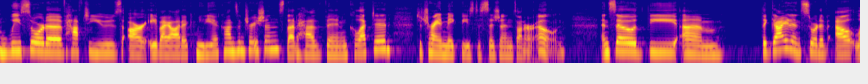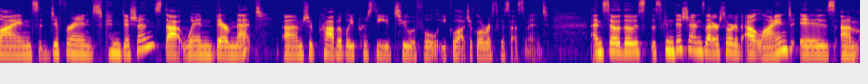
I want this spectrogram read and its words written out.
we sort of have to use our abiotic media concentrations that have been collected to try and make these decisions on our own. And so the, um, the guidance sort of outlines different conditions that when they're met, um, should probably proceed to a full ecological risk assessment. And so those, those conditions that are sort of outlined is, um,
